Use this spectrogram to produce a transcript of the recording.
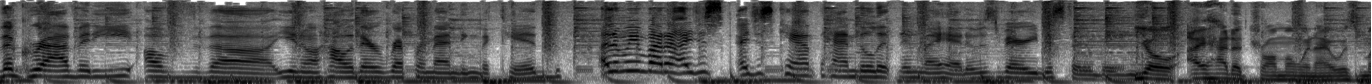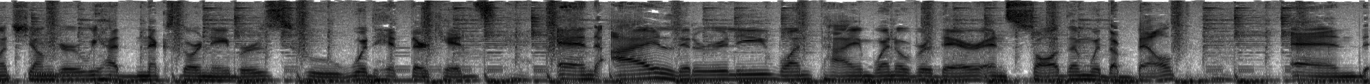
the gravity of the, you know, how they're reprimanding the kid. Alam mo yung parang I just, I just can't handle it in my head. It was very disturbing. Yo, I had a trauma when I was much younger. We had next door neighbors who would hit their kids. And I literally one time went over there and saw them with a belt and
